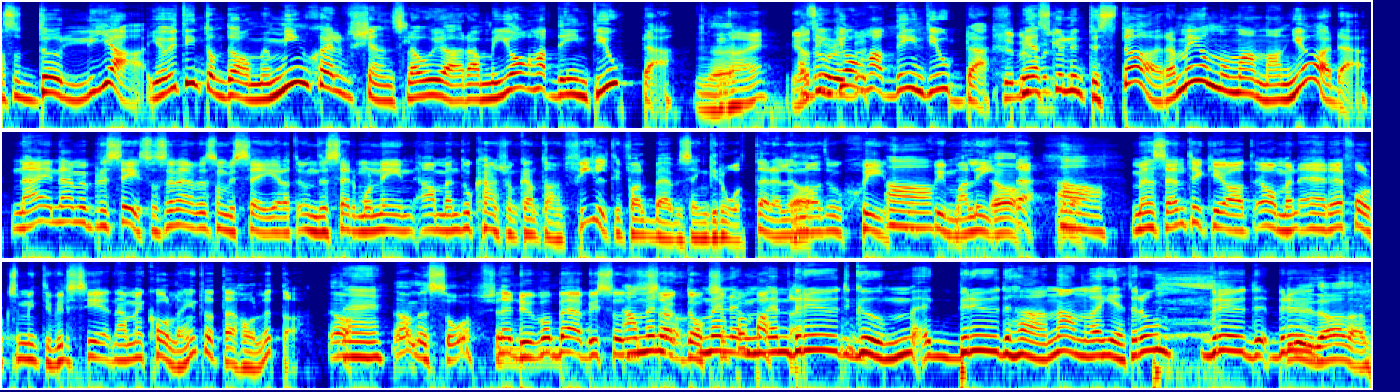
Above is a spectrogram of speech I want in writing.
alltså dölja. Jag vet inte om det har med min självkänsla att göra men jag hade inte gjort det. Nej, jag alltså, tror det jag hade inte gjort det. beror Men jag väl- skulle inte störa mig om någon annan gör det. Nej, nej men precis. Och sen är det som vi säger att under ceremonin, ja men då kanske hon kan ta en filt ifall bebisen gråter eller något, sky, skymma lite. Ja. Men sen tycker jag att, ja men är det folk som inte vill se, nej men kolla inte åt det här hållet då. Ja, Nej. ja men så. När du var bebis så Ja, men, sög du också men, på en patte. men brudgum, brudhönan, vad heter hon? Brud, brud, Brudhönan.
